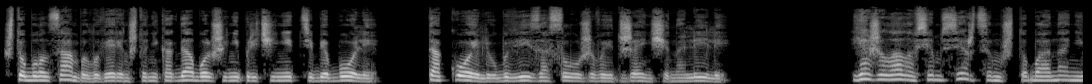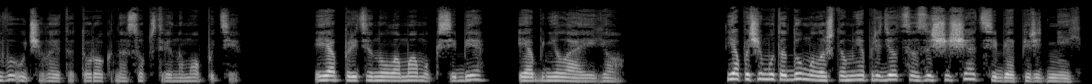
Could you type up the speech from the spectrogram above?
чтобы он сам был уверен, что никогда больше не причинит тебе боли. Такой любви заслуживает женщина Лили. Я желала всем сердцем, чтобы она не выучила этот урок на собственном опыте. Я притянула маму к себе и обняла ее. Я почему-то думала, что мне придется защищать себя перед ней.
